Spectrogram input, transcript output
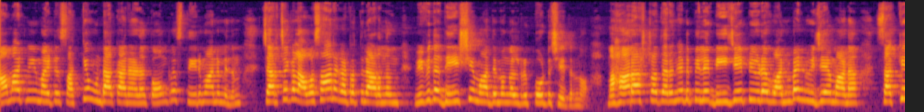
ആം ആദ്മിയുമായിട്ട് സഖ്യം ഉണ്ടാക്കാനാണ് കോൺഗ്രസ് തീരുമാനമെന്നും ചർച്ചകൾ അവസാന ഘട്ടത്തിലാണെന്നും വിവിധ ദേശീയ മാധ്യമങ്ങൾ റിപ്പോർട്ട് ചെയ്തിരുന്നു. മഹാരാഷ്ട്ര തെരഞ്ഞെടുപ്പിലെ ബി ജെ പിയുടെ വൻപൻ വിജയമാണ് സഖ്യ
